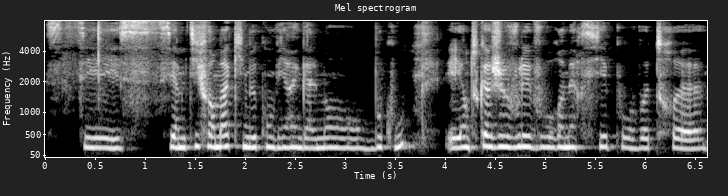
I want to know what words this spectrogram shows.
c'est, c'est un petit format qui me convient également beaucoup. Et en tout cas, je voulais vous remercier pour votre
